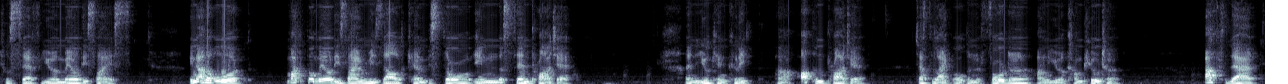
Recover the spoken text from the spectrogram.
to save your mail designs. In other words, multiple mail design result can be stored in the same project. And you can click uh, Open Project, just like open a folder on your computer. After that,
